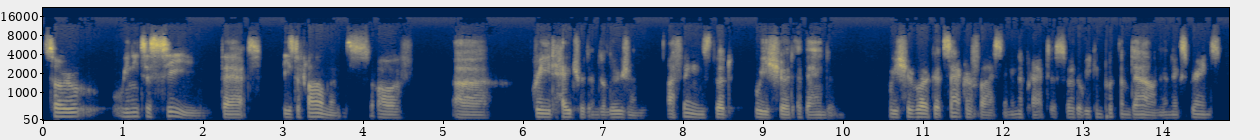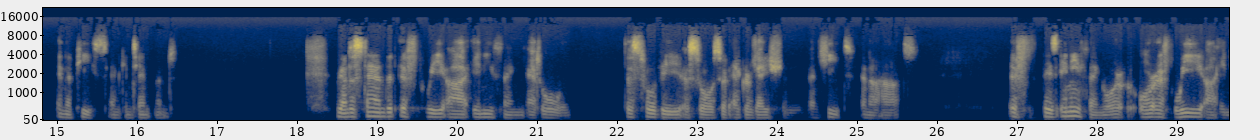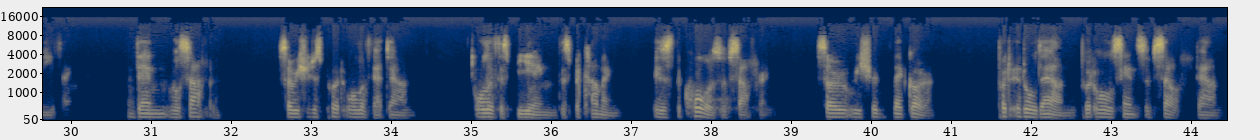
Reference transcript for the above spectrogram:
So we need to see that these defilements of uh, greed, hatred, and delusion are things that we should abandon. We should work at sacrificing in the practice so that we can put them down and experience inner peace and contentment. We understand that if we are anything at all, this will be a source of aggravation and heat in our hearts. If there's anything, or, or if we are anything, then we'll suffer. So we should just put all of that down. All of this being, this becoming, is the cause of suffering. So we should let go. Put it all down. Put all sense of self down.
